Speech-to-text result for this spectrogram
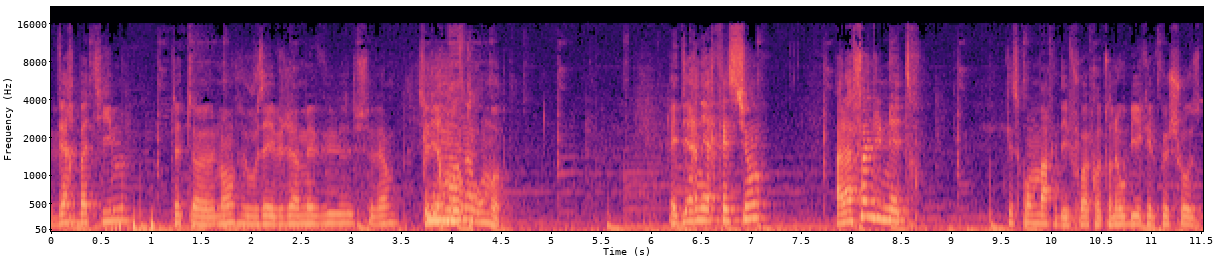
Verbatim, Peut-être euh, non, vous avez jamais vu ce verbe Se dire mot pour mot. Et dernière question. À la fin d'une lettre, qu'est-ce qu'on marque des fois quand on a oublié quelque chose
